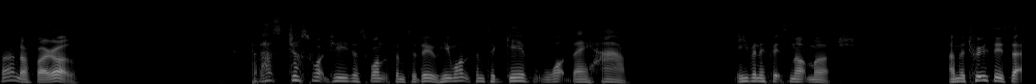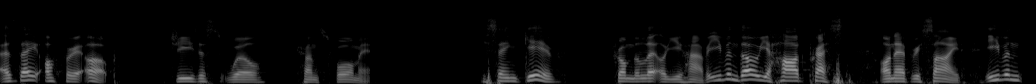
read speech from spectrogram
kind of for us. But that's just what Jesus wants them to do. He wants them to give what they have, even if it's not much. And the truth is that as they offer it up, Jesus will transform it. He's saying, Give from the little you have, even though you're hard pressed on every side. Even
